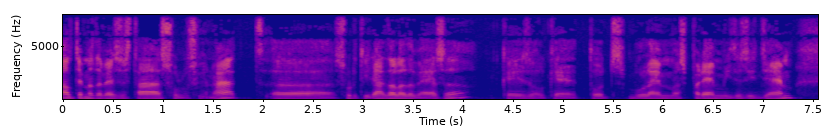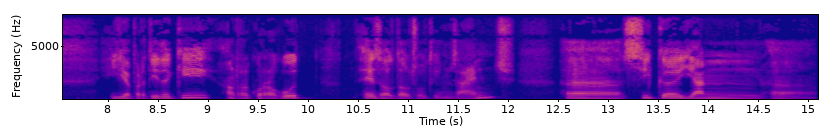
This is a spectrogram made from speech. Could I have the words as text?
El tema de Devesa està solucionat, eh, sortirà de la Devesa, que és el que tots volem, esperem i desitgem, i a partir d'aquí el recorregut és el dels últims anys. Eh, sí que hi han eh,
